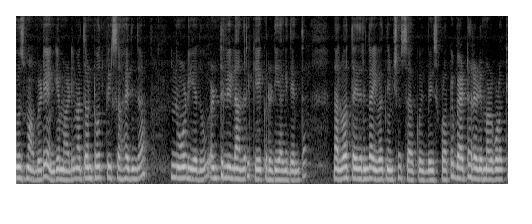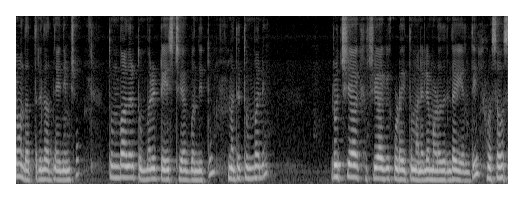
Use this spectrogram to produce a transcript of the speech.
ಯೂಸ್ ಮಾಡಬೇಡಿ, ಹಂಗೆ ಮಾಡಿ. ಮತ್ತು ಒಂದು ಟೂತ್ ಪಿಕ್ ಸಹಾಯದಿಂದ ನೋಡಿ ಅದು ಅಂಟಲಿಲ್ಲ ಅಂದರೆ ಕೇಕ್ ರೆಡಿಯಾಗಿದೆ ಅಂತ. ನಲ್ವತ್ತೈದರಿಂದ ಐವತ್ತು ನಿಮಿಷ ಸಾಕು, ಇದು ಬ್ಯಾಟರ್ ರೆಡಿ ಮಾಡ್ಕೊಳ್ಳೋಕ್ಕೆ ಒಂದು ಹತ್ತರಿಂದ ಹದಿನೈದು ನಿಮಿಷ. ತುಂಬ ಅಂದರೆ ತುಂಬಾ ಟೇಸ್ಟಿಯಾಗಿ ಬಂದಿತ್ತು. ಮತ್ತು ತುಂಬಾ ರುಚಿಯಾಗಿ, ಶುಚಿಯಾಗಿ ಕೂಡ ಇತ್ತು ಮನೆಯಲ್ಲೇ ಮಾಡೋದ್ರಿಂದ ಎಲ್ದಿ ಹೊಸ ಹೊಸ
